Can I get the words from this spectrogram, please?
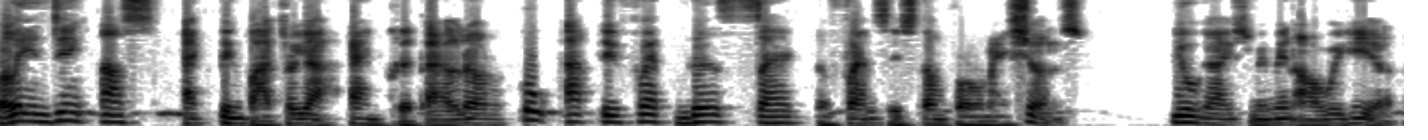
Lending us acting Patria and Great Elder activate the SAC defense system formations. Yo guys, Mimin are we here.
